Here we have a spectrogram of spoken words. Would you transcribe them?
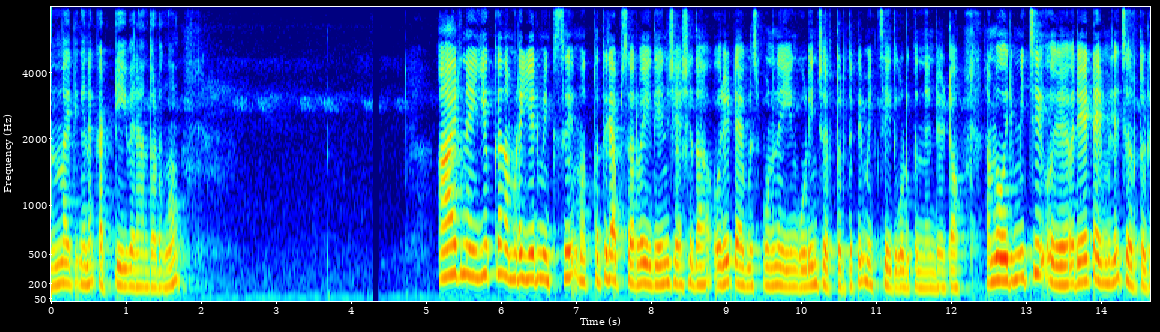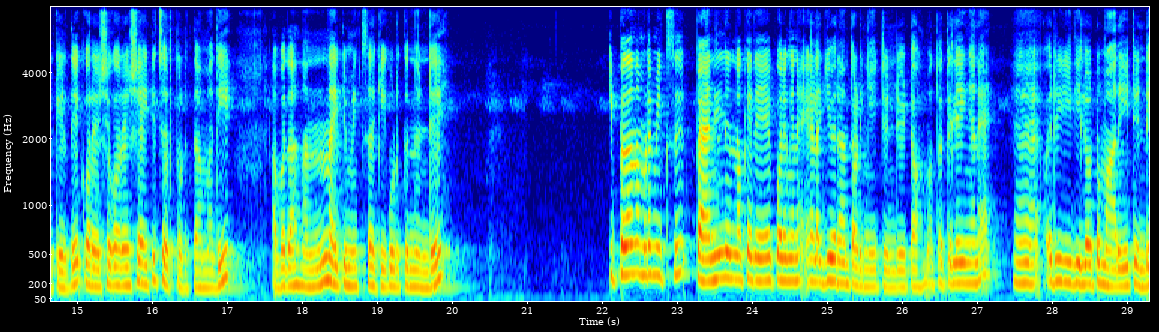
നന്നായിട്ട് ഇങ്ങനെ കട്ട് ചെയ്ത് വരാൻ തുടങ്ങും. ആ ഒരു നെയ്യൊക്കെ നമ്മുടെ ഈ ഒരു മിക്സ് മൊത്തത്തിൽ അബ്സർവ് ചെയ്തതിന് ശേഷം ഇതാ ഒരു ടേബിൾ സ്പൂൺ നെയ്യും കൂടിയും ചേർത്ത് കൊടുത്തിട്ട് മിക്സ് ചെയ്ത് കൊടുക്കുന്നുണ്ട് കേട്ടോ. നമ്മൾ ഒരുമിച്ച് ഒരേ ടൈമിൽ ചേർത്ത് കൊടുക്കരുത് കുറേശ്ശെ കുറേശ്ശെ ആയിട്ട് ചേർത്ത് കൊടുത്താൽ മതി. അപ്പോൾ അതാ നന്നായിട്ട് മിക്സ് ആക്കി കൊടുക്കുന്നുണ്ട്. ഇപ്പോൾ നമ്മുടെ മിക്സ് പാനിൽ നിന്നൊക്കെ ഇതേപോലെ ഇങ്ങനെ ഇളകി വരാൻ തുടങ്ങിയിട്ടുണ്ട് കേട്ടോ. മൊത്തത്തിൽ ഇങ്ങനെ ഒരു രീതിയിലോട്ട് മാറിയിട്ടുണ്ട്.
